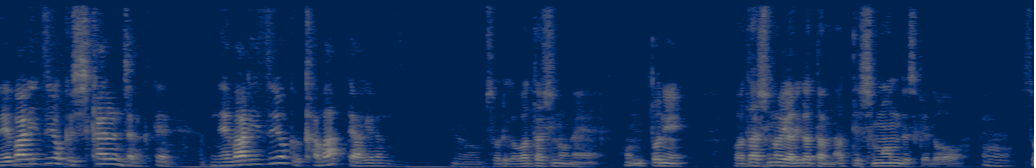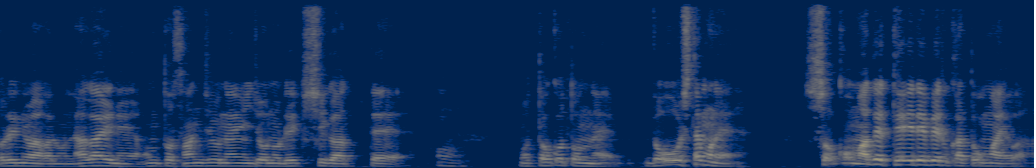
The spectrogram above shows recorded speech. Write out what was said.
粘り強く叱るんじゃなくて粘り強く構ってあげるんです。それが私のね本当に私のやり方になってしまうんですけど、うん、それにはあの長いね本当30年以上の歴史があって、うん、もうとことんねどうしてもねそこまで低レベルかとお前は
